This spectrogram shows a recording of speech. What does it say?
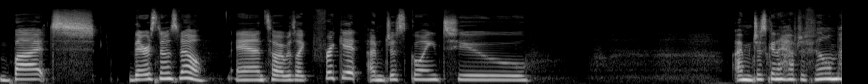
but there's no snow. And so I was like, frick it, I'm just going to I'm just to have to film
